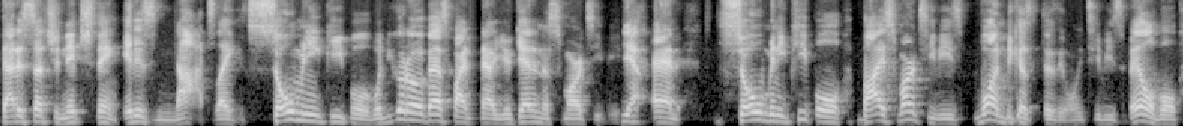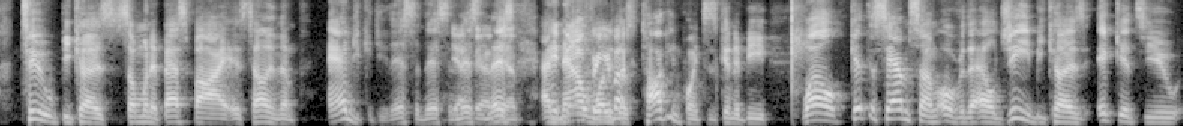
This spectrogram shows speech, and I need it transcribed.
that is such a niche thing. It is not. Like so many people, when you go to a Best Buy now, you're getting a smart TV. Yeah. And so many people buy smart TVs. One, because they're the only TVs available. Two, because someone at Best Buy is telling them, and you can do this and this and Yep, this and this. yep. And Hey, now one of those talking points is going to be, well, get the Samsung over the LG because it gets you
